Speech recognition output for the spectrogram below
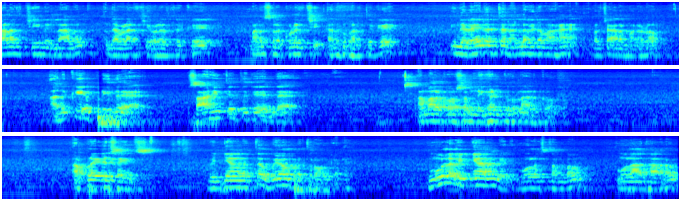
தளர்ச்சின்னு இல்லாமல் அந்த வளர்ச்சி வளர்த்துக்கு மனசில் குளிர்ச்சி அனுபவத்துக்கு இந்த வேதத்தை நல்ல விதமாக பிரச்சாரம் பண்ணணும். அதுக்கு எப்படி இந்த சாகித்யத்துக்கு இந்த அமரகோஷம் நிகழ்வுலாம் இருக்கும்? அப்ளைடு சயின்ஸ் விஞ்ஞானத்தை உபயோகப்படுத்துகிறோங்க மூல விஞ்ஞானம் இது. மூலஸ்தம்பம் மூலாதாரம்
